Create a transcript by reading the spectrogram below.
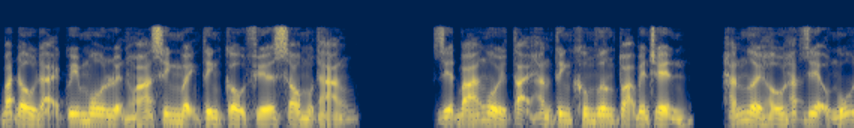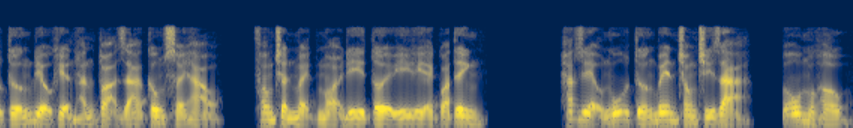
bắt đầu đại quy mô luyện hóa sinh mệnh tinh cầu phía sau một tháng. Diệt bá ngồi tại hắn tinh không vương tọa bên trên, hắn người hầu hát rượu ngũ tướng điều khiển hắn tọa giá công sợi hảo phong trần mệnh mọi đi tới y dề qua tinh. Hát rượu ngũ tướng bên trong trí giả, ô mộc hầu,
